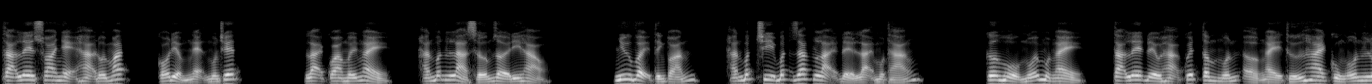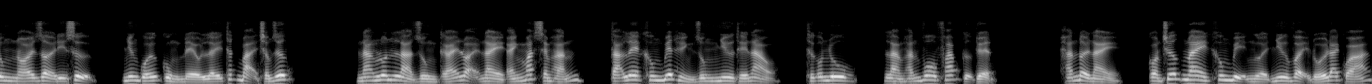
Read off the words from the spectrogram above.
Tạ lê xoa nhẹ hạ đôi mắt, có điểm nghẹn muốn chết. Lại qua mấy ngày, hắn vẫn là sớm rời đi hảo. Như vậy tính toán, hắn bất chi bất giác lại để lại một tháng. Cơ hồ mỗi một ngày, tạ lê đều hạ quyết tâm muốn ở ngày thứ hai cùng ôn lung nói rời đi sự, nhưng cuối cùng đều lấy thất bại chấm dứt. Nàng luôn là dùng cái loại này ánh mắt xem hắn, tạ lê không biết hình dung như thế nào, thực ôn nhu, làm hắn vô pháp cự tuyệt. Hắn đời này, còn trước nay không bị người như vậy đối đãi quá.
